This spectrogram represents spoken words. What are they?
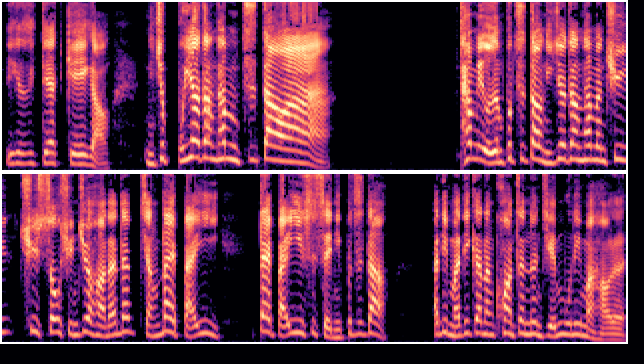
一个是大家 gay 搞，你就不要让他们知道啊！他们有人不知道，你就让他们去去搜寻就好了。那讲赖百亿，赖百亿是谁？你不知道？阿弟马蒂刚刚看政论节目立马好了，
